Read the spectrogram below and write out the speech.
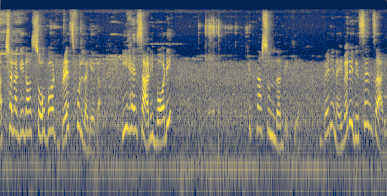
अच्छा लगेगा सोबर्ट ड्रेसफुल लगेगा। ये है साड़ी बॉडी कितना सुंदर देखिए। Very nice very recent sari.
